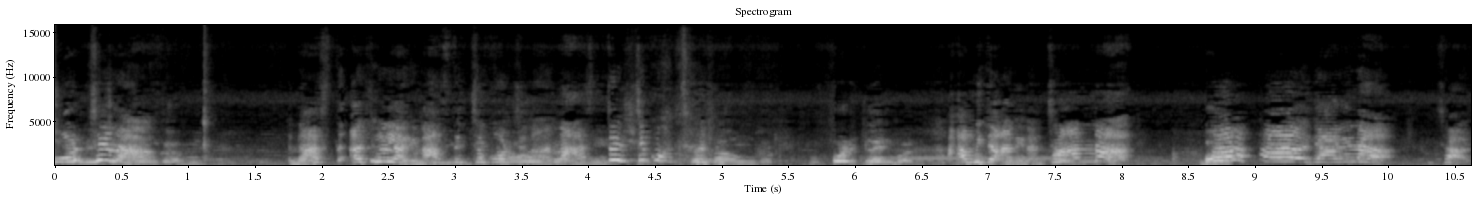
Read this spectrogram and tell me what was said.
করছে না। লাগে নাচতে ইচ্ছে করছে না। ইচ্ছে করছে না। আমি জানি না ছাড় না। জানি না। ছাড়।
